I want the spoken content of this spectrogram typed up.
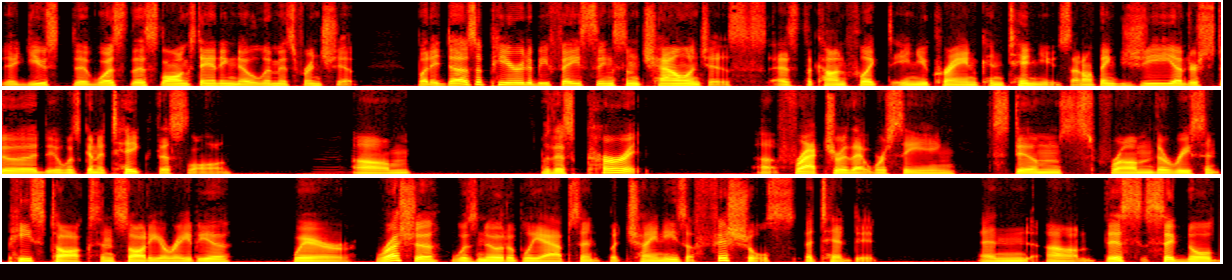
it used it was this longstanding no limits friendship, but it does appear to be facing some challenges as the conflict in Ukraine continues. I don't think Xi understood it was going to take this long. Um, this current uh, fracture that we're seeing stems from the recent peace talks in Saudi Arabia, where Russia was notably absent, but Chinese officials attended. And um, this signaled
